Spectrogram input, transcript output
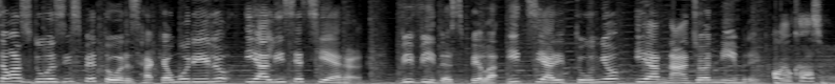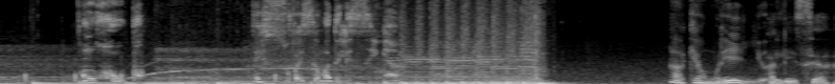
são as duas inspetoras Raquel Murillo e Alicia Sierra, vividas pela Itziari Tunio e a Nadia Nimre. Qual é o caso? Um roubo. Isso vai ser uma delicinha. Raquel Murillo. Alicia.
